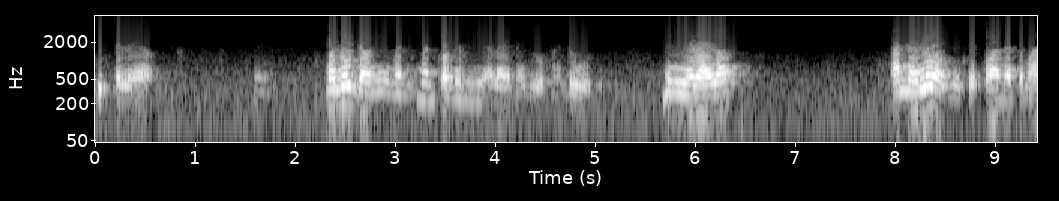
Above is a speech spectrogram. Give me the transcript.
คิดไปแล้วมนุษย์เรานี้มันมันก็ไม่มีอะไรนะอยู่มาดูไม่มีอะไรแล้วอันในโลกมีแค่ตอนอาตมา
